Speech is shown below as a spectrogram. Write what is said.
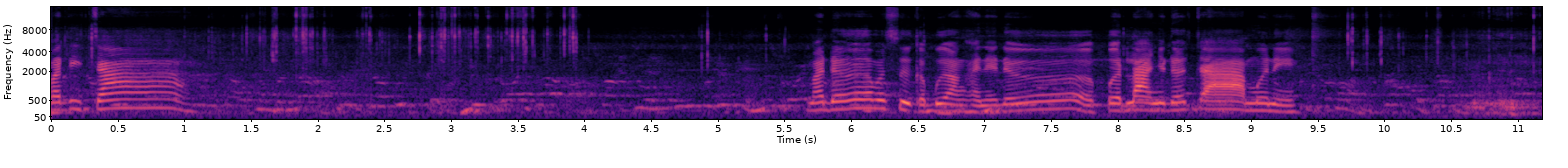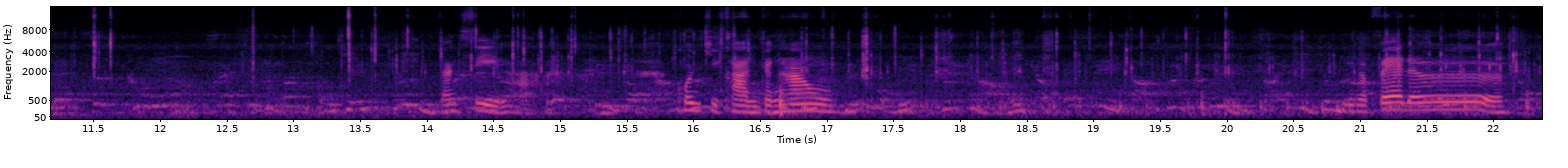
วัสดีจ้า มาเด้อมาซื้อกระเบื้องให้ในเด้อ เปิดร้านอยู่เด้อจ้ามือนี้จังสี่ล่ะ คนขี่ขานจังเฮามีกาแฟเด้อ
